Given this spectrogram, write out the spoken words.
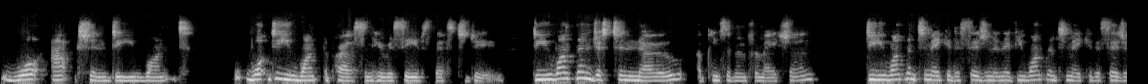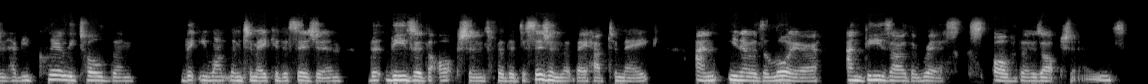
what action do you want what do you want the person who receives this to do? Do you want them just to know a piece of information? Do you want them to make a decision? And if you want them to make a decision have you clearly told them that you want them to make a decision that these are the options for the decision that they have to make? And you know as a lawyer and these are the risks of those options.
